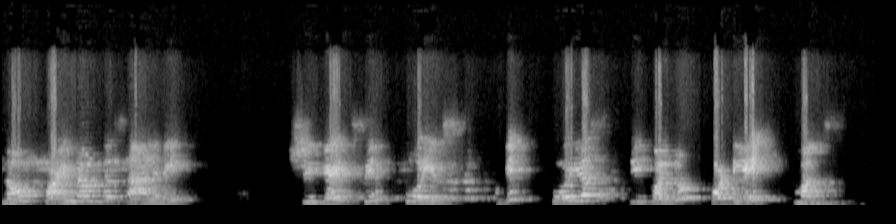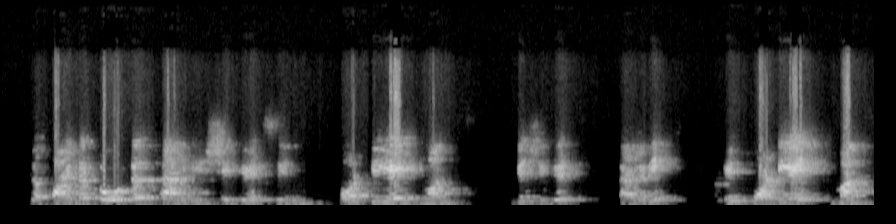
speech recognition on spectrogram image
Now find out the salary she gets in 4 years. Okay, 4 years equal to 48 months the find the total salary she gets in 48 months. Okay, she gets salary in 48 months.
